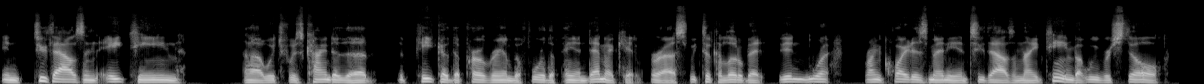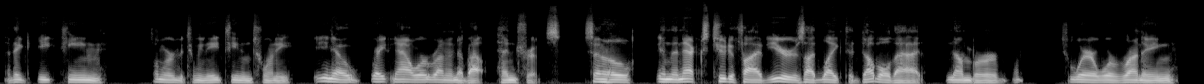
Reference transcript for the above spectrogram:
In 2018, uh, which was kind of the the peak of the program before the pandemic hit for us. We took a little bit, didn't run quite as many in 2019, but we were still, I think, 18, somewhere between 18 and 20. You know, right now we're running about 10 trips. So in the next two to five years, I'd like to double that number to where we're running,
